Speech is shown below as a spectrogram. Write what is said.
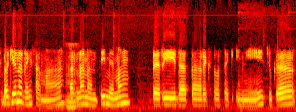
Sebagian ada yang sama hmm. karena nanti memang dari data Reksosek ini juga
